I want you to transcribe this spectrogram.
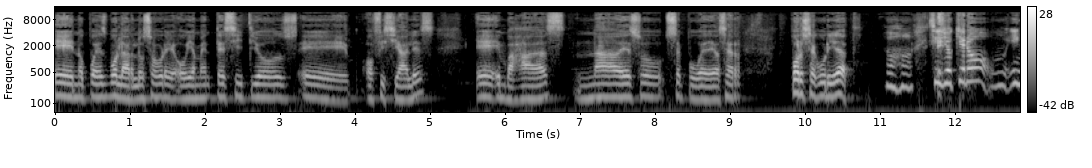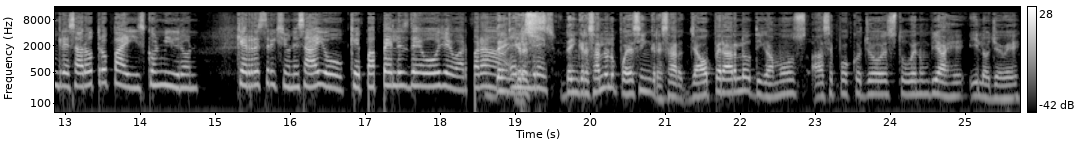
eh, no puedes volarlo sobre, obviamente, sitios eh, oficiales, eh, embajadas, nada de eso se puede hacer por seguridad. Ajá. Si yo quiero mm, ingresar a otro país con mi dron, ¿qué restricciones hay o qué papeles debo llevar para de, el ingres- ingreso? de ingresarlo lo puedes ingresar, ya operarlo, digamos, hace poco yo estuve en un viaje y lo llevé,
